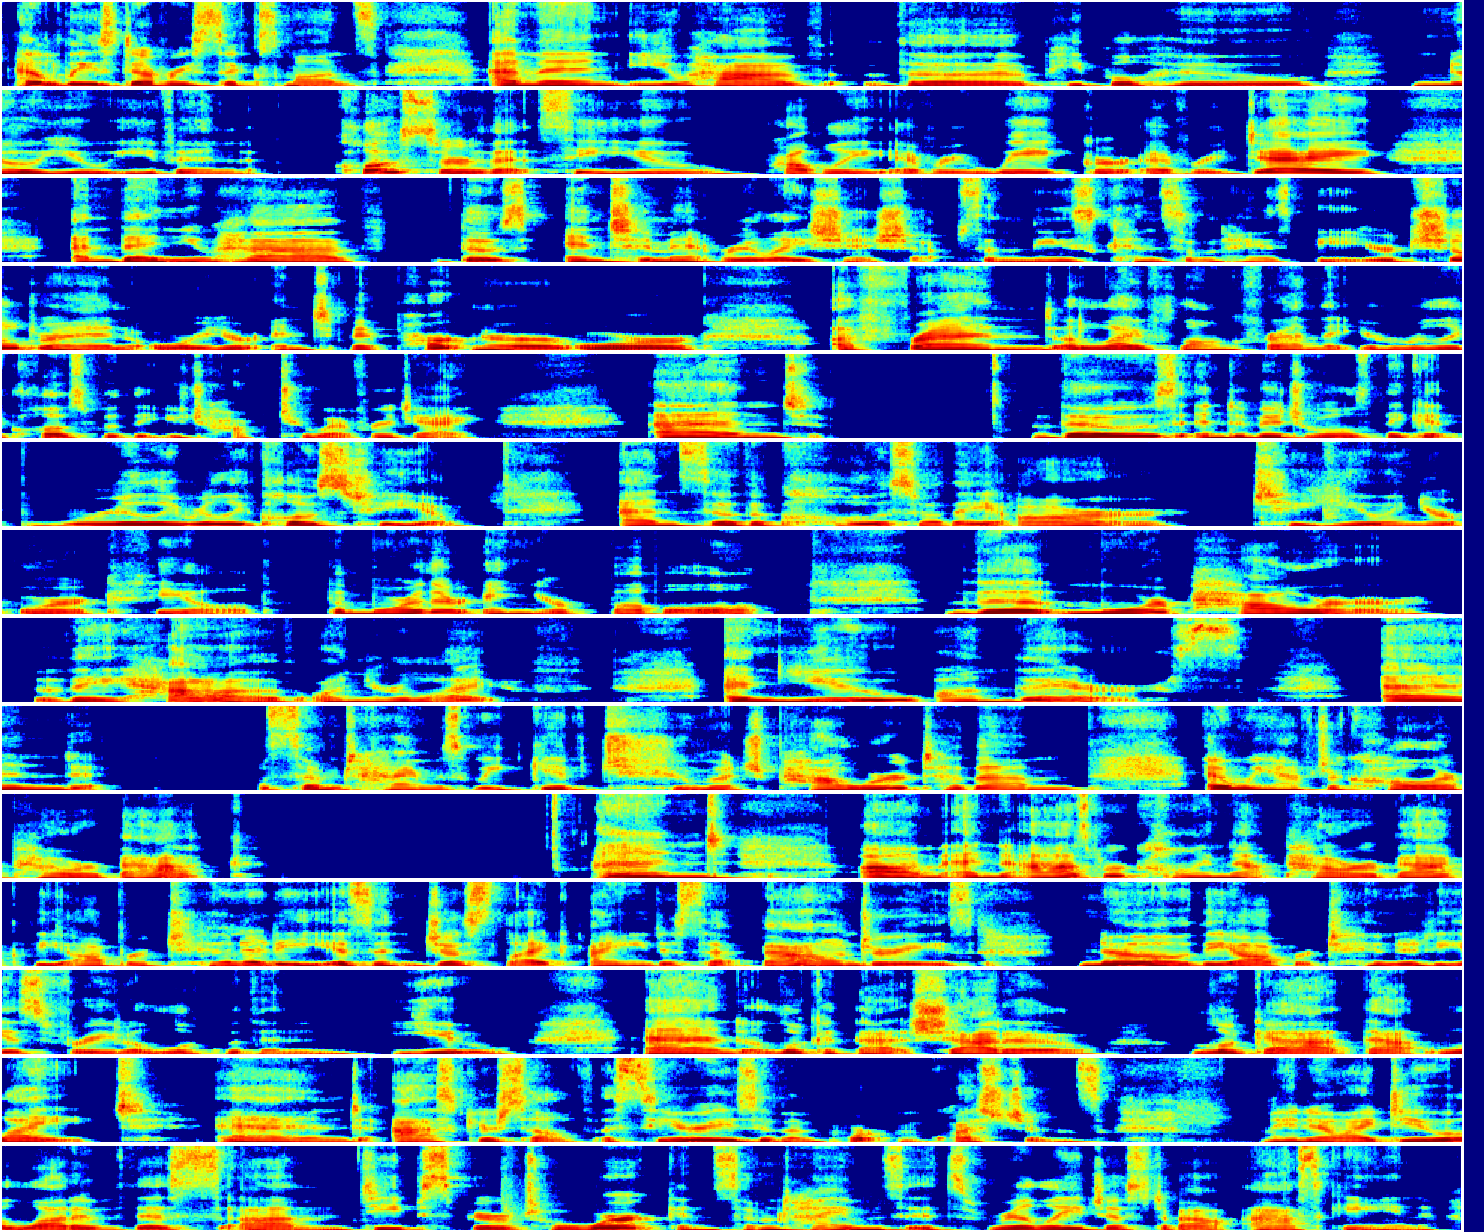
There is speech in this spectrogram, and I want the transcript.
at least every 6 months. And then you have the people who know you even closer that see you probably every week or every day. And then you have those intimate relationships. And these can sometimes be your children or your intimate partner or a friend, a lifelong friend that you're really close with that you talk to every day. And those individuals, they get really, really close to you. And so the closer they are to you in your auric field, the more they're in your bubble, the more power they have on your life and you on theirs. And sometimes we give too much power to them and we have to call our power back and um, and as we're calling that power back the opportunity isn't just like i need to set boundaries. No the opportunity is for you to look within you and look at that shadow look at that light and ask yourself a series of important questions. You know i do a lot of this um, deep spiritual work and sometimes it's really just about asking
